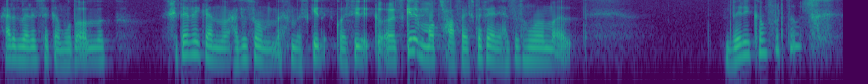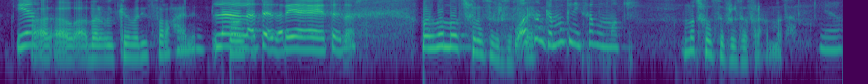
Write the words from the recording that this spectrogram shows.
حارس فالنسيا كان متألق. ختافي كان حاسسهم ماسكين كويسين ماسكين الماتش حرفيا ختافي يعني حاسسهم هم very comfortable أقدر أقول الكلمة دي الصراحة يعني؟ لا لا لا تقدر. yeah yeah تقدر. الماتش خلص 0 0 واصلا كان ممكن يكسبوا الماتش. الماتش خلص 0 0 عامة. yeah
